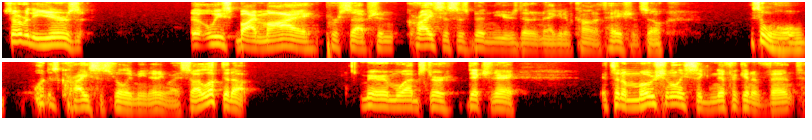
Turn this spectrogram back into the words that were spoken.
So over the years, at least by my perception, crisis has been used in a negative connotation. So I said, well, what does crisis really mean anyway? So I looked it up. Merriam Webster Dictionary. It's an emotionally significant event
